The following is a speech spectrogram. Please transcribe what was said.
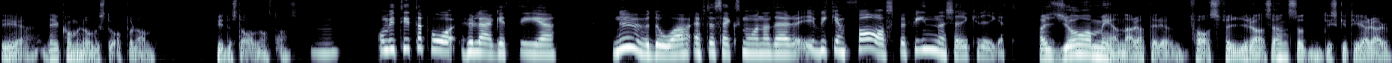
Det, det kommer nog stå på någon piedestal någonstans. Mm. Om vi tittar på hur läget är nu då, efter sex månader, i vilken fas befinner sig kriget? Jag menar att det är fas 4. Sen så diskuterar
